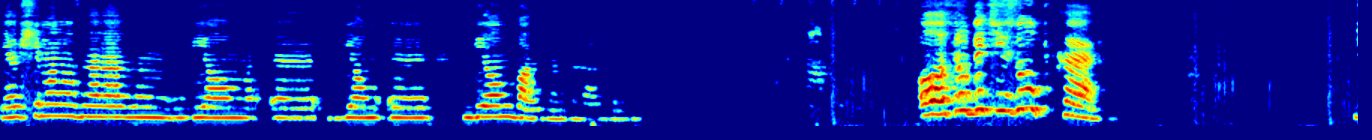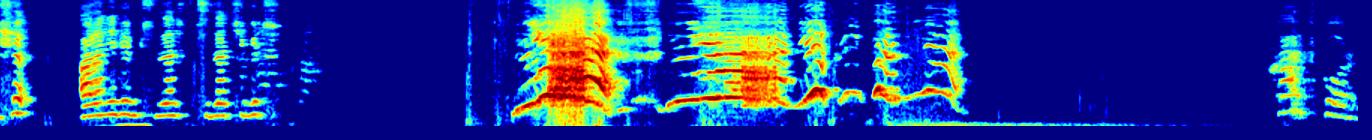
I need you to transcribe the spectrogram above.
Ja się mano znalazłem biom, y, biom, y, biom bagna znalazłem. O, zrobię ci zupkę! Się, ale nie wiem, czy dla, czy dla ciebie... Czy... Nie! Nie! Nie, Creeper, nie! Hardcore!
